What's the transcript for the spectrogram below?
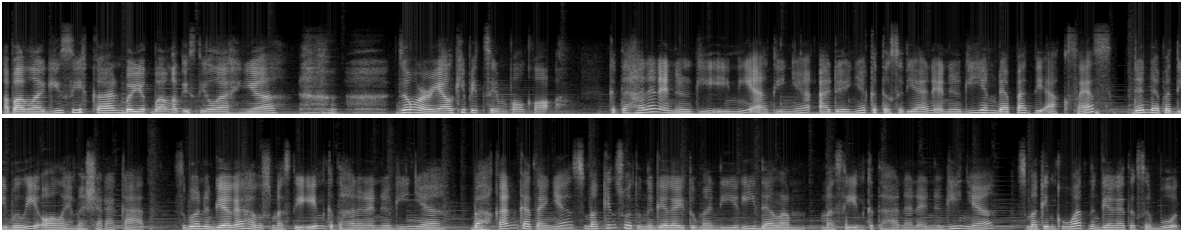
Apaan lagi sih kan banyak banget istilahnya. Don't worry, I'll keep it simple kok. Ketahanan energi ini artinya adanya ketersediaan energi yang dapat diakses dan dapat dibeli oleh masyarakat. Sebuah negara harus mastiin ketahanan energinya. Bahkan katanya semakin suatu negara itu mandiri dalam mastiin ketahanan energinya, semakin kuat negara tersebut.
